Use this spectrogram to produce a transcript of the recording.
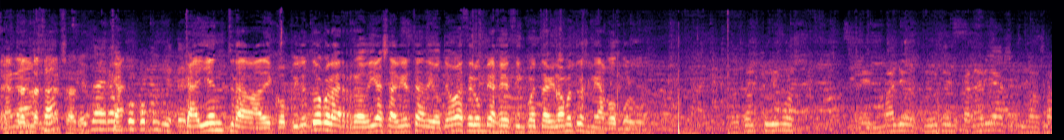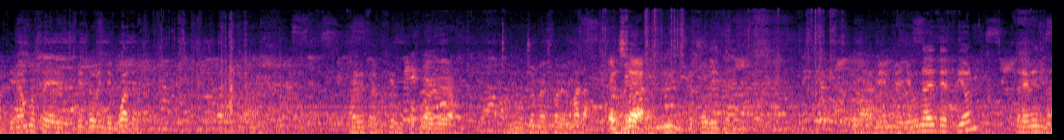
la El 30 naranja, aniversario. Esa era un Ca- poco puñetera. que ahí entraba de copiloto con las rodillas abiertas, digo, tengo que hacer un viaje de 50 kilómetros y me hago polvo. Nosotros estuvimos en mayo, estuvimos en Canarias y nos alquilamos el 124. Qué decepción, pues, mucho mejor el Mara. El SEA. Eso dicen. Para mí me llevó una decepción tremenda.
